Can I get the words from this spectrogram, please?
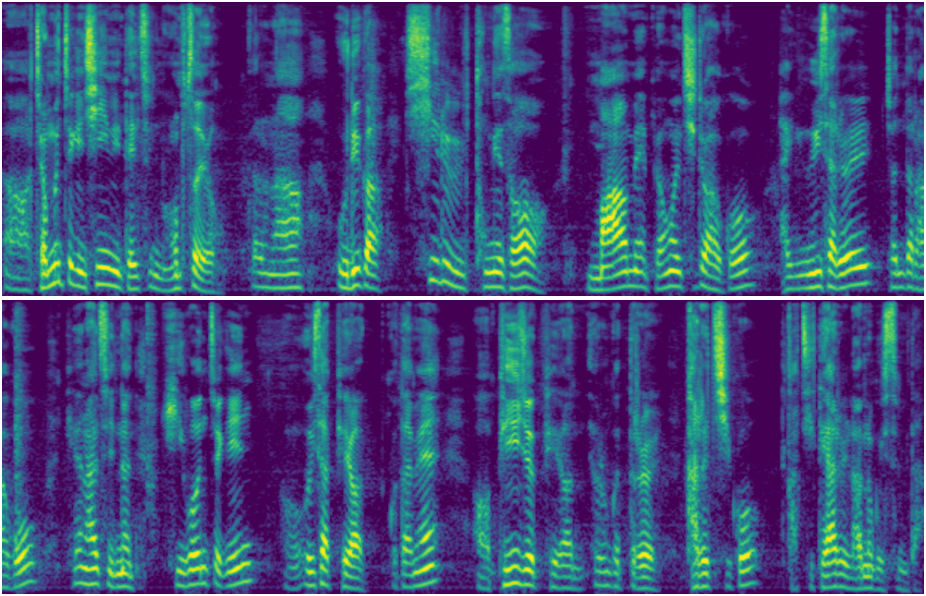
어, 전문적인 시인이 될 수는 없어요. 그러나 우리가 시를 통해서 마음의 병을 치료하고 자기 의사를 전달하고 표현할 수 있는 기본적인 어, 의사 표현, 그 다음에 어, 비유적 표현 이런 것들을 가르치고 같이 대화를 나누고 있습니다.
